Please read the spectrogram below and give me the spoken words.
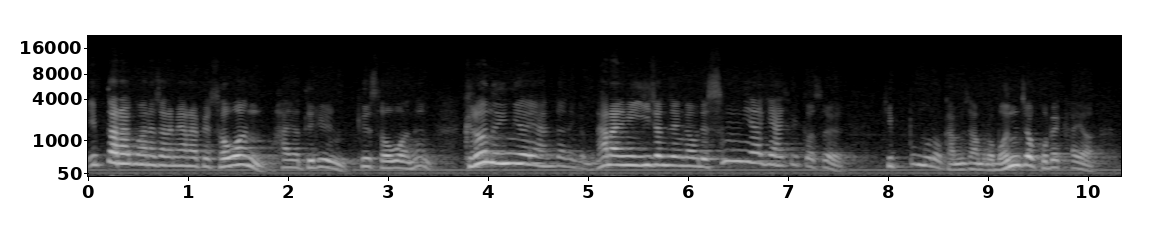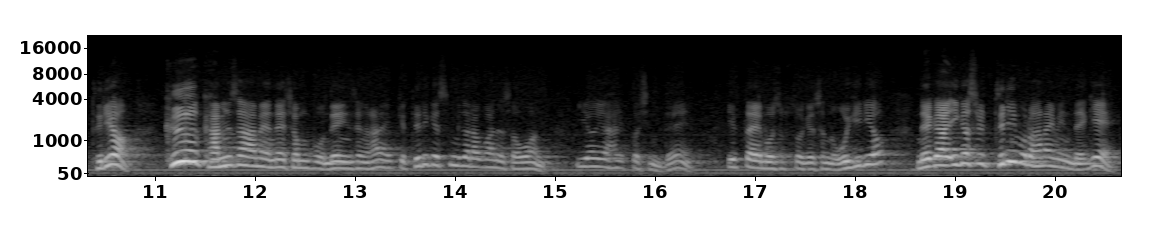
입다라고 하는 사람이 하나님 앞에 서원하여 드릴 그 서원은 그런 의미여야 한다는 겁니다. 하나님이 이 전쟁 가운데 승리하게 하실 것을 기쁨으로 감사함으로 먼저 고백하여 드려 그 감사함에 내 전부 내 인생을 하나님께 드리겠습니다라고 하는 서원 이어야 할 것인데 입다의 모습 속에서는 오히려 내가 이것을 드림으로 하나님이 내게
